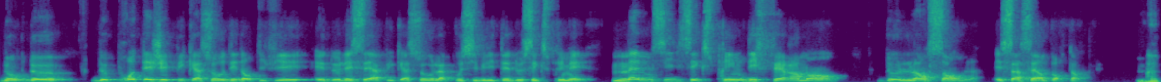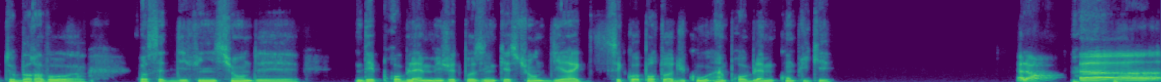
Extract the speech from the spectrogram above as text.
donc de, de protéger Picasso, d'identifier et de laisser à Picasso la possibilité de s'exprimer, même s'il s'exprime différemment de l'ensemble. Et ça, c'est important. Bravo euh, pour cette définition des, des problèmes. Mais je vais te poser une question directe. C'est quoi pour toi, du coup, un problème compliqué? Alors, euh,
